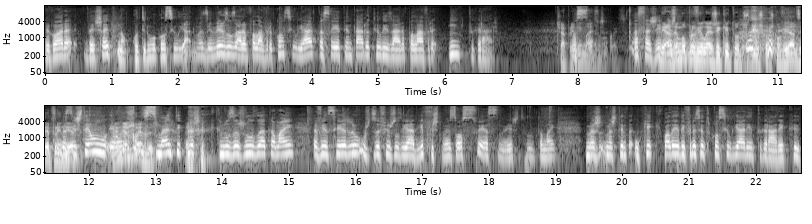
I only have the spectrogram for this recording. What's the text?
Agora deixei, não, continuo a conciliar, mas em vez de usar a palavra conciliar, passei a tentar utilizar a palavra integrar. Já aprendi seja, mais uma coisa. Ou seja, Aliás, é o meu privilégio aqui todos os dias com os convidados é aprender Mas isto é um, é um semântico, mas que nos ajuda também a vencer os desafios do dia a dia, porque isto não é só sucesso, não é? Isto também. Mas, mas tenta, o que é, qual é a diferença entre conciliar e integrar? É que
